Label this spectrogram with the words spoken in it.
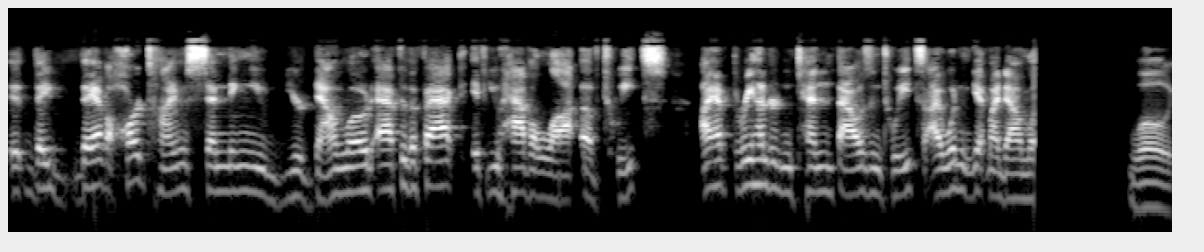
it, they they have a hard time sending you your download after the fact if you have a lot of tweets. I have 310,000 tweets. I wouldn't get my download. Well,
